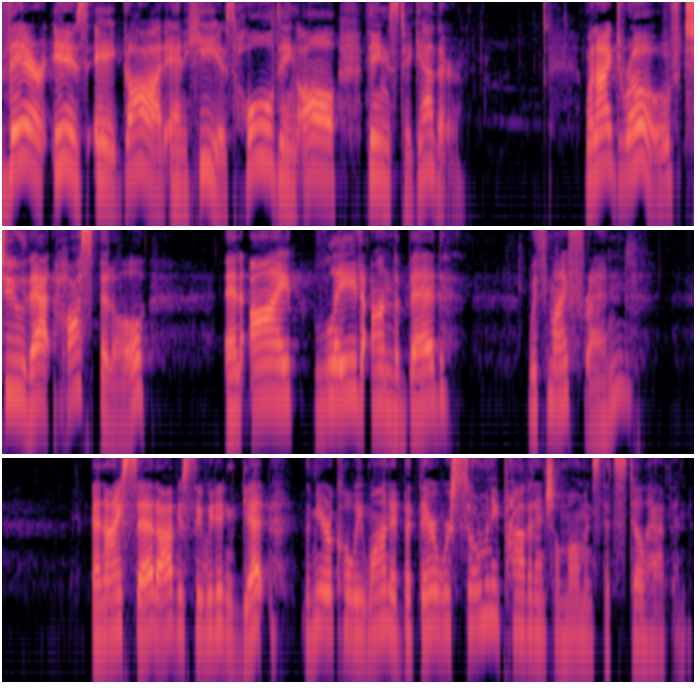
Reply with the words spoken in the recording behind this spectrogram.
There is a God, and He is holding all things together. When I drove to that hospital and I laid on the bed with my friend, and I said, obviously, we didn't get the miracle we wanted, but there were so many providential moments that still happened.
